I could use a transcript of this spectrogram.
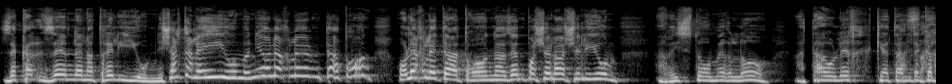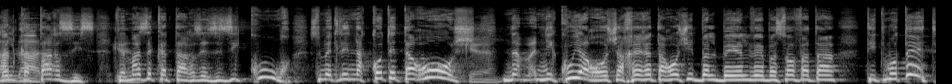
זה, זה לנטרל איום. נשאלת על האיום, אני הולך לתיאטרון. הולך לתיאטרון, אז אין פה שאלה של איום. אריסטו אומר, לא, אתה הולך כי אתה מקבל קתרזיס. כן. ומה זה קתרזיס? זה זיכוך. זאת אומרת, לנקות את הראש. כן. ניקוי הראש, אחרת הראש יתבלבל ובסוף אתה תתמוטט.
